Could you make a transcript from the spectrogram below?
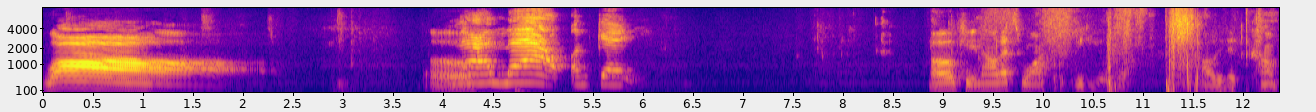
Wow. Oh. Land now again. Okay, now let's watch the video. How did it come?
